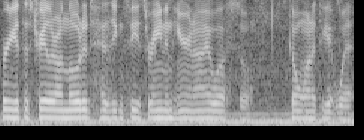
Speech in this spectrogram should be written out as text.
we're gonna get this trailer unloaded. As you can see, it's raining here in Iowa, so don't want it to get wet.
